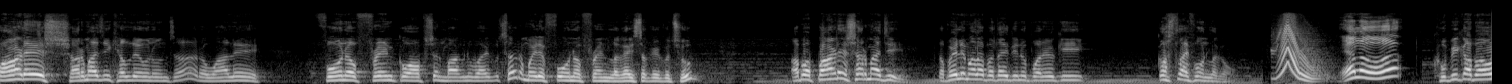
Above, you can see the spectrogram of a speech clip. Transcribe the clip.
पाँडे शर्माजी खेल्दै हुनुहुन्छ र उहाँले फोन अफ फ्रेन्डको अप्सन माग्नु भएको छ र मैले फोन अफ फ्रेन्ड लगाइसकेको छु। अब पाँडे शर्माजी तपाईँले मलाई बताइदिनु पर्यो कि कसलाई फोन लगाऊ? हेलो? खुबीका बाउ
